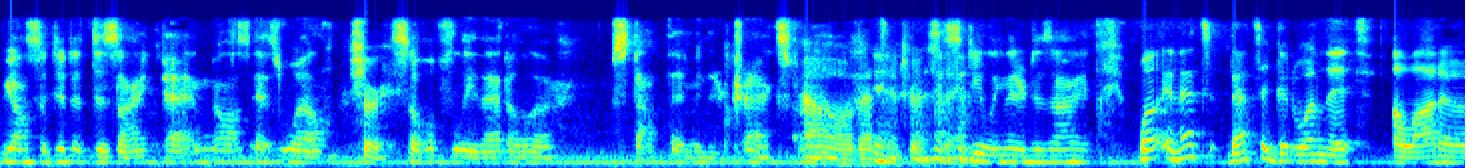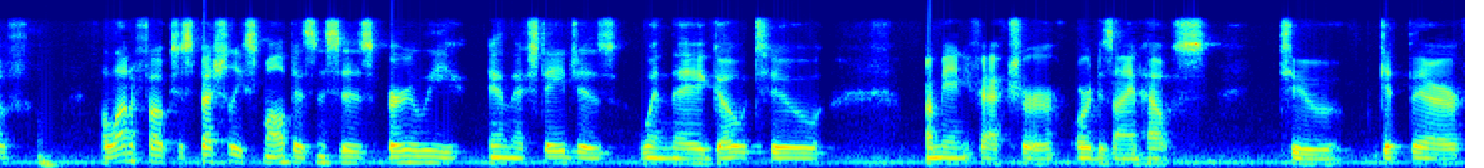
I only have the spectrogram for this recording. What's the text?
We also did a design patent as well. Sure. so hopefully that'll uh, stop them in their tracks from Oh, that's interesting. stealing their design Well, and that's that's a good one that a lot of a lot of folks, especially small businesses, early in their stages, when they go to a manufacturer or design house to get their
